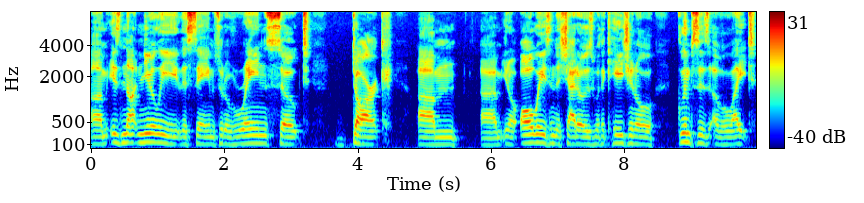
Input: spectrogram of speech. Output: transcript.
um, is not nearly the same sort of rain-soaked, dark, um, um, you know, always in the shadows with occasional glimpses of light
